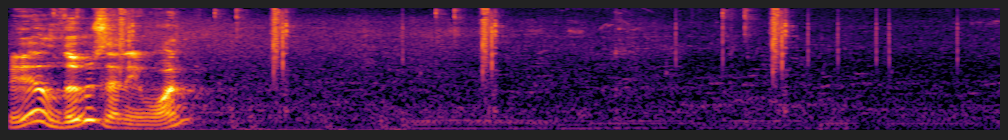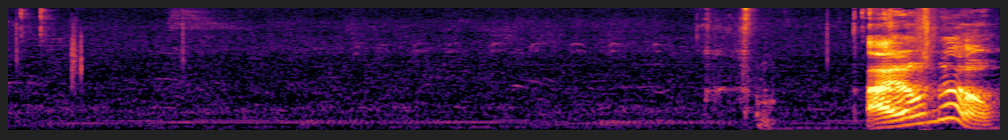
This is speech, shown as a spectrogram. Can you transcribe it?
We didn't lose anyone. I don't know.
